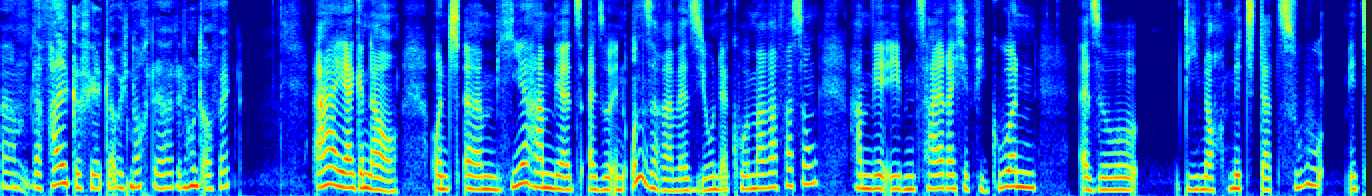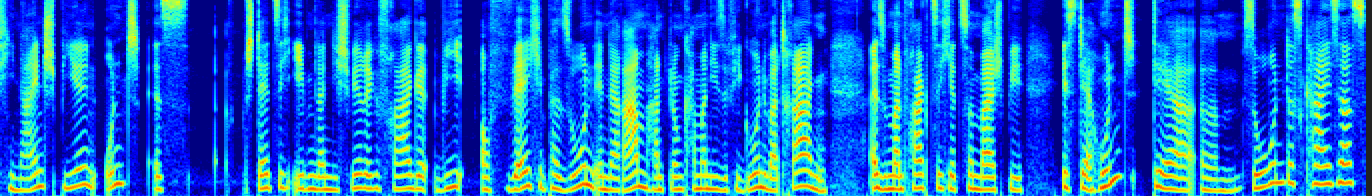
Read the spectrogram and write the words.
ähm, der Falke fehlt, glaube ich, noch, der den Hund aufweckt. Ah, ja, genau. Und ähm, hier haben wir jetzt, also in unserer Version der Kohlmarer-Fassung, haben wir eben zahlreiche Figuren, also die noch mit dazu mit hineinspielen und es stellt sich eben dann die schwierige Frage, wie auf welche Person in der Rahmenhandlung kann man diese Figuren übertragen? Also man fragt sich jetzt zum Beispiel, ist der Hund der ähm, Sohn des Kaisers,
